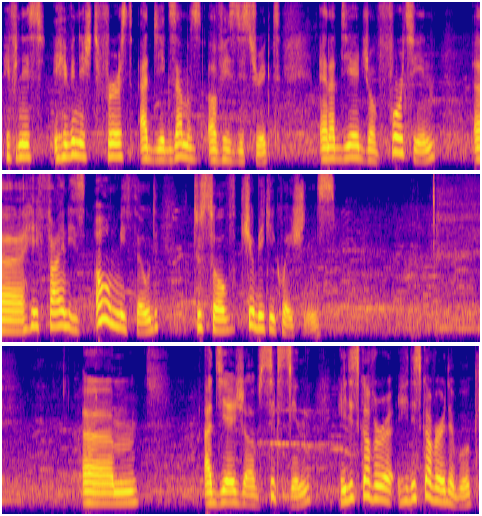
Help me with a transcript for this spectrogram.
He finished he finished first at the exams of his district, and at the age of 14, uh, he found his own method to solve cubic equations. Um, at the age of 16, he discovered he discovered a book,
